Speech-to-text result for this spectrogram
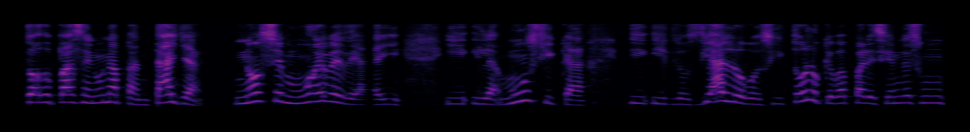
todo pasa en una pantalla, no se mueve de ahí. Y, la música y, los diálogos y todo lo que va apareciendo es un,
